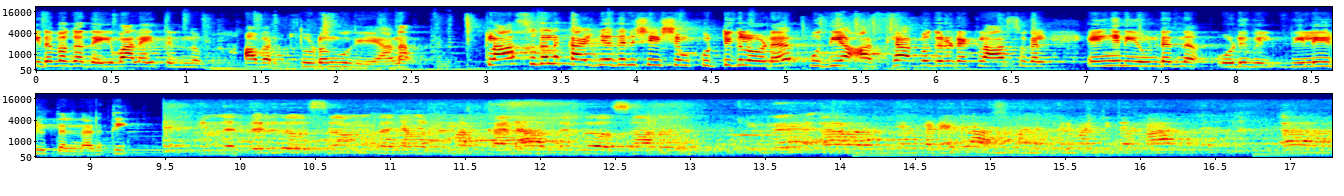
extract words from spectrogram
ഇടവക ദൈവാലയത്തിൽ നിന്നും അവർ തുടങ്ങുകയാണ്. ക്ലാസുകൾ കഴിഞ്ഞതിന് ശേഷം കുട്ടികളോട് പുതിയ അധ്യാപകരുടെ ക്ലാസുകൾ എങ്ങനെയുണ്ടെന്ന് ഒടുവിൽ വിലയിരുത്തൽ നടത്തി. ഇന്നത്തെ ഒരു ദിവസം ഞങ്ങൾക്ക് മറക്കാനാവാത്ത ഒരു ദിവസമാണ്. ഇന്ന് ഞങ്ങളുടെ ക്ലാസ് മനസ്സിൽ മാറ്റി തന്ന ആഹ്,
